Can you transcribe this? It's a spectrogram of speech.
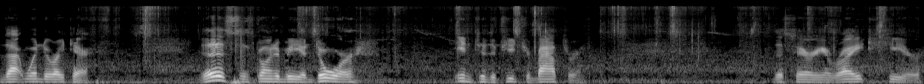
that window right there. This is going to be a door into the future bathroom. This area right here.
